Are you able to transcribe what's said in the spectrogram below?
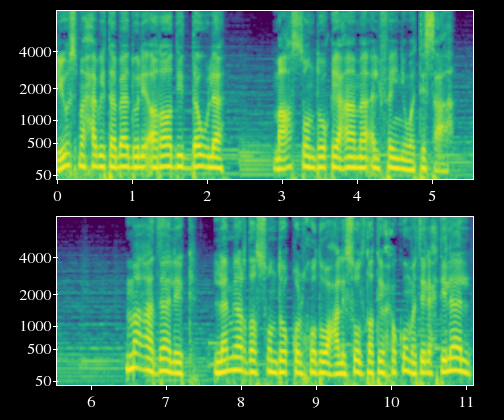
ليسمح بتبادل أراضي الدولة مع الصندوق عام 2009 مع ذلك لم يرضى الصندوق الخضوع لسلطة حكومة الاحتلال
